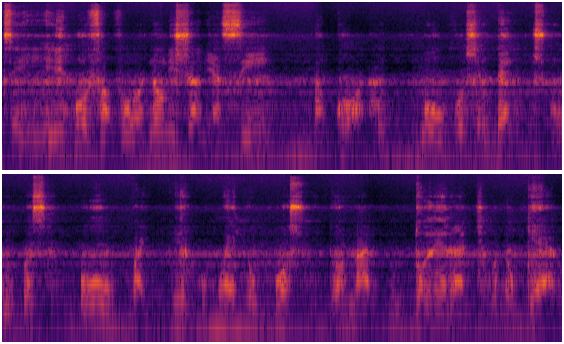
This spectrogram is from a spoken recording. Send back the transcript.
Sim, e por favor, não me chame assim. Agora, ou você pede desculpas, ou vai ver como é que eu posso me tornar intolerante quando eu quero.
